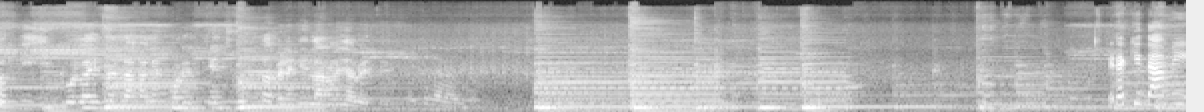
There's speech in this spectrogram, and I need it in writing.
এগুলো কি ইকুয়ালাইজার লাগালে পরে চেঞ্জ করতে হবে নাকি লাগানো যাবে এতে? এটা কি দামি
